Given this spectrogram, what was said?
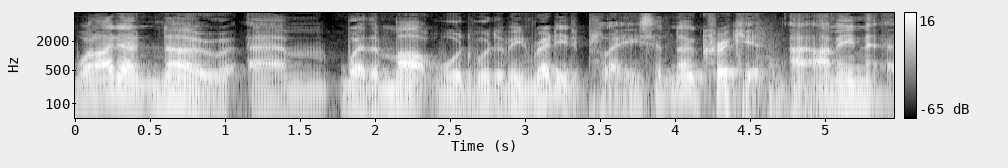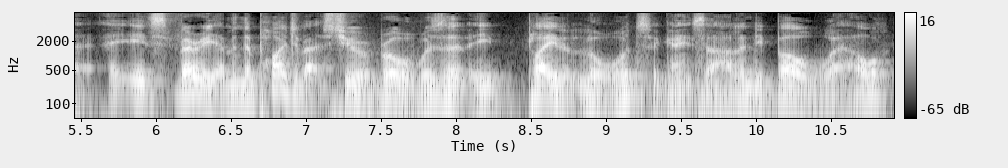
Well, I don't know um, whether Mark Wood would have been ready to play. He's had no cricket. I, I mean, uh, it's very. I mean, the point about Stuart Broad was that he played at Lords against Ireland. He bowled well.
